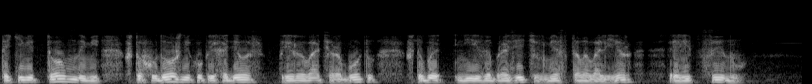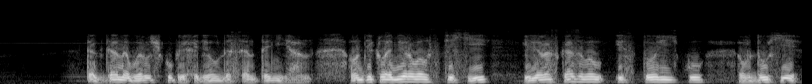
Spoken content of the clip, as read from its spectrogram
такими томными, что художнику приходилось прерывать работу, чтобы не изобразить вместо лавальер рицину. Тогда на выручку приходил де Сентеньян. Он декламировал стихи или рассказывал историйку в духе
